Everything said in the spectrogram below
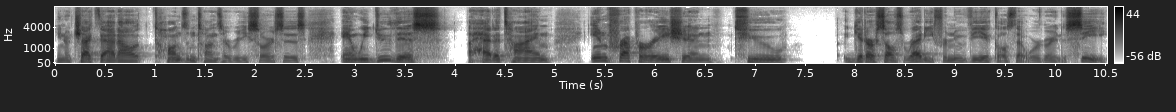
You know, check that out. Tons and tons of resources. And we do this ahead of time in preparation to get ourselves ready for new vehicles that we're going to see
